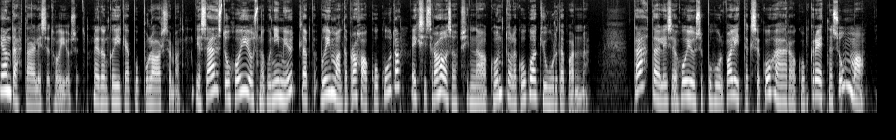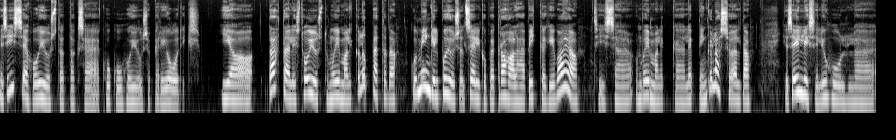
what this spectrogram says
ja on tähtajalised hoiused, need on kõige populaarsemad. Ja säästuhoius, nagu nimi ütleb, võimaldab raha koguda, ehk siis raha saab sinna kontole kogu aeg juurde panna. tähtajalise hoiuse puhul valitakse kohe ära konkreetne summa ja siis see hoiustatakse kogu hoiuse perioodiks. Ja tähtajalist hoiust on võimalik ka lõpetada, kui mingil põhjusel selgub, et raha läheb ikkagi vaja, siis äh, on võimalik äh, leping üles öelda. Ja sellisel juhul äh,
